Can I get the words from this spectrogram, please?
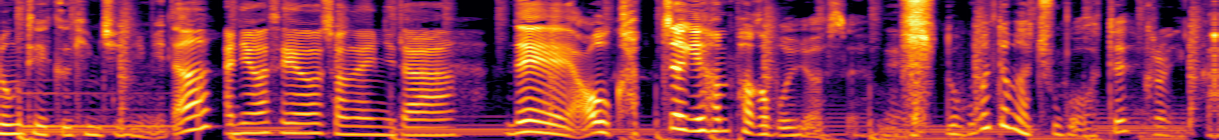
롱테이크 김지윤입니다. 안녕하세요. 전화입니다. 네, 아우 갑자기 한파가 몰려왔어요. 네. 녹음할 때마다 준 것 같아. 그러니까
